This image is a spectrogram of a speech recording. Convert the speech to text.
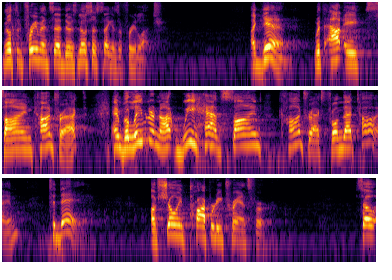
Milton Friedman said there's no such thing as a free lunch. Again, without a signed contract. And believe it or not, we have signed contracts from that time today of showing property transfer. So,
